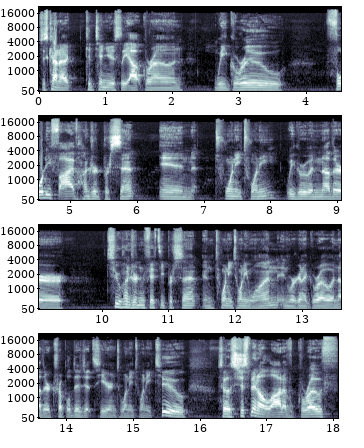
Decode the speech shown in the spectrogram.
just kind of continuously outgrown. We grew 4,500% in 2020. We grew another 250% in 2021, and we're going to grow another triple digits here in 2022. So it's just been a lot of growth.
